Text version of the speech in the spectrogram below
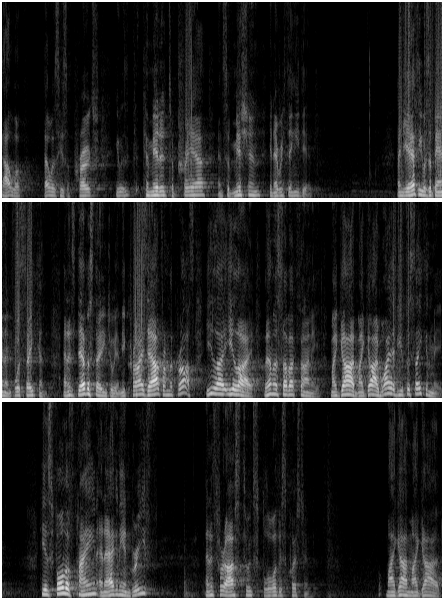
outlook, that was his approach. He was committed to prayer and submission in everything he did. And yet he was abandoned, forsaken, and it's devastating to him. He cries out from the cross, Eli, Eli, lema sabachthani. My God, my God, why have you forsaken me? He is full of pain and agony and grief, and it's for us to explore this question. My God, my God,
